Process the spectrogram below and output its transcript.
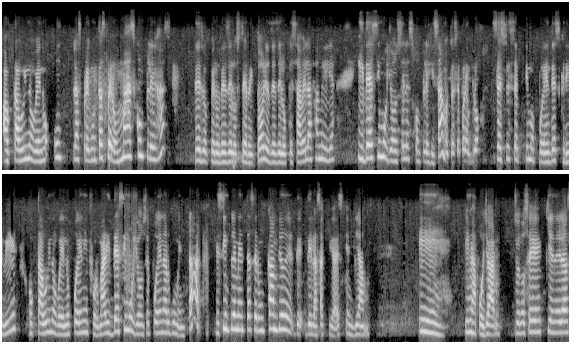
a octavo y noveno, las preguntas pero más complejas, pero desde los territorios, desde lo que sabe la familia, y décimo y once les complejizamos. Entonces, por ejemplo, sexto y séptimo pueden describir, octavo y noveno pueden informar y décimo y once pueden argumentar. Es simplemente hacer un cambio de, de, las actividades que enviamos. Y, y, me apoyaron. Yo no sé quién era,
